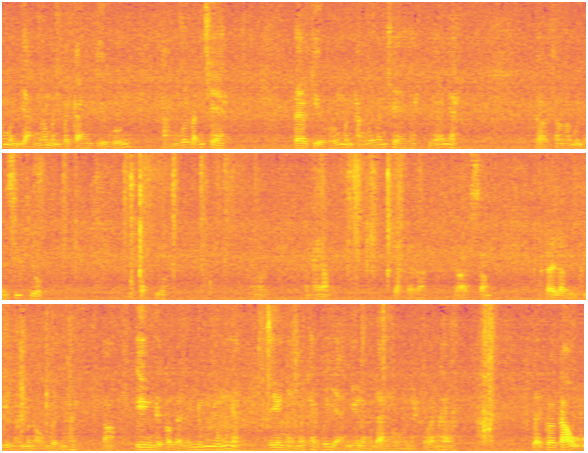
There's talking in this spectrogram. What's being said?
nó mình dặn là mình phải căng chiều hướng thẳng với bánh xe. Theo chiều hướng mình thẳng với bánh xe nha, nhớ nha. Rồi, sau đó mình mới siết vô. Chặt vô. Đó, mình thấy không? Chặt rồi đó. Rồi, xong. Đây là vị trí mà mình ổn định ha. Đó, yên thì có thể nó nhúng nhúng nha. Yên này nó theo cái dạng như là nó đàn hồi này các bạn thấy không? Về cơ cấu.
